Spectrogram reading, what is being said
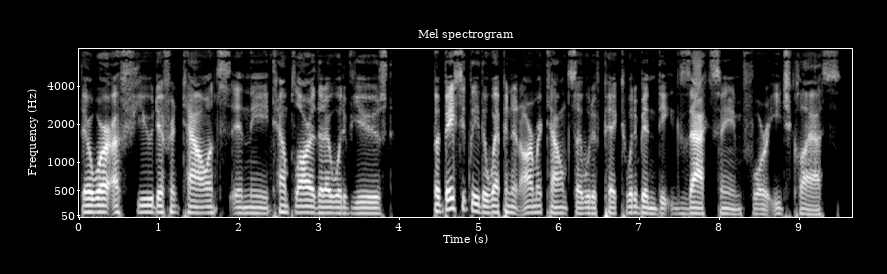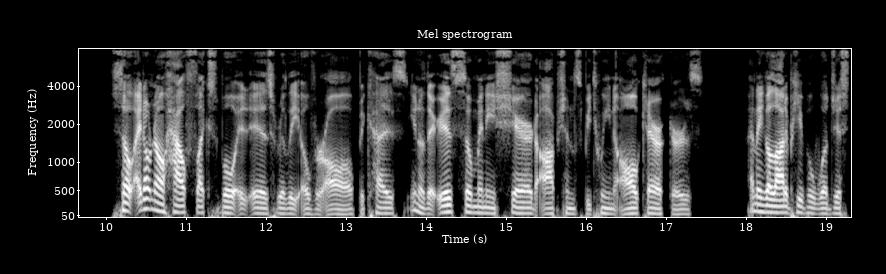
There were a few different talents in the Templar that I would have used. But basically, the weapon and armor talents I would have picked would have been the exact same for each class. So I don't know how flexible it is really overall because, you know, there is so many shared options between all characters. I think a lot of people will just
